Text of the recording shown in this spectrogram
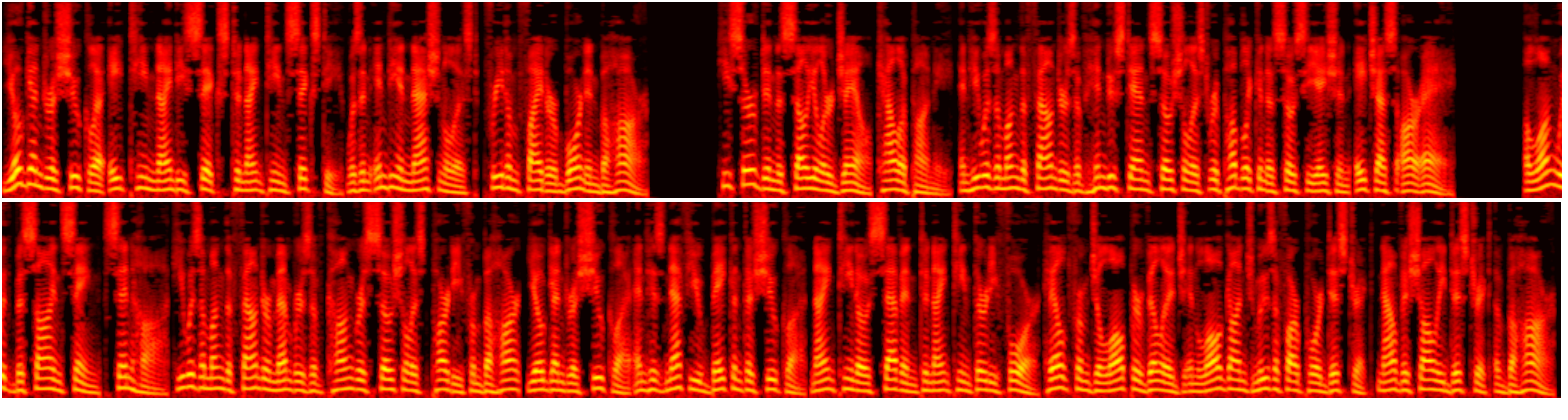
Yogendra Shukla (1896–1960) was an Indian nationalist, freedom fighter born in Bihar. He served in the cellular jail Kalapani, and he was among the founders of Hindustan Socialist Republican Association (HSRA). Along with Basawan Singh Sinha, he was among the founder members of Congress Socialist Party from Bihar. Yogendra Shukla and his nephew Baikantha Shukla (1907–1934) hailed from Jalalpur village in Lalganj Muzaffarpur district, now Vaishali district of Bihar.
